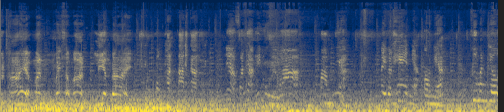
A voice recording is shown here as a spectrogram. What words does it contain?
สุดท้ายอะมันไม่สามารถเลี่ยงได้ผงผันตามกัน เนี่ยฟันอยากให้ดูเลยว่าปั๊มเนี่ยในประเทศเนี่ยตอนเนี้ย คือมันเยอะ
